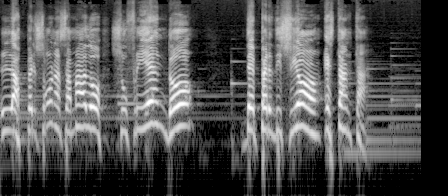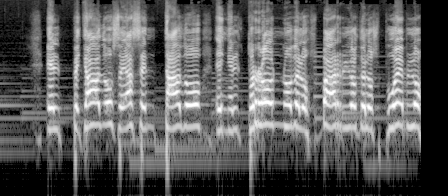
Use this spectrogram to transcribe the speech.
Las personas, amado, sufriendo de perdición es tanta el pecado se ha en el trono de los barrios, de los pueblos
